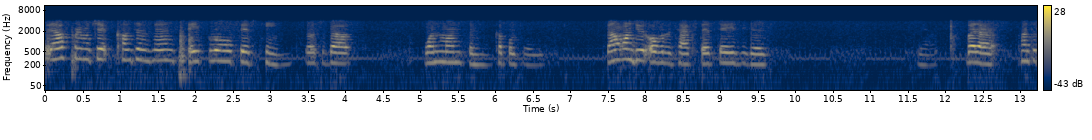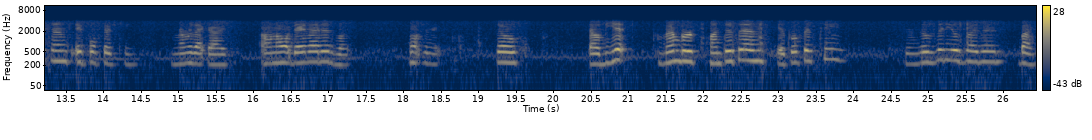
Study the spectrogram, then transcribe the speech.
That's pretty much it. Content ends April 15th. So it's about one month and a couple of days. So I don't want to do it over the tax death days because, yeah. But uh, contest ends April 15th. Remember that, guys. I don't know what day that is, but what's in it. So that'll be it. Remember, contest ends April 15th. Send those videos by then. Bye.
